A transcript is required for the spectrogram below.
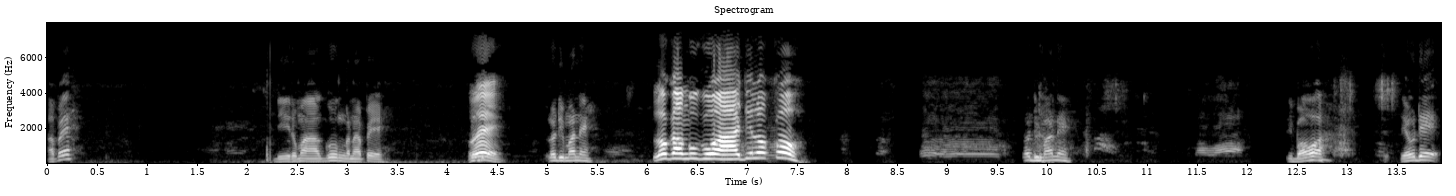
Apa ya? di rumah Agung kenapa ya? weh. Lo di mana? Lo ganggu gua aja lo kok lo di mana? Di bawah. Ya udah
